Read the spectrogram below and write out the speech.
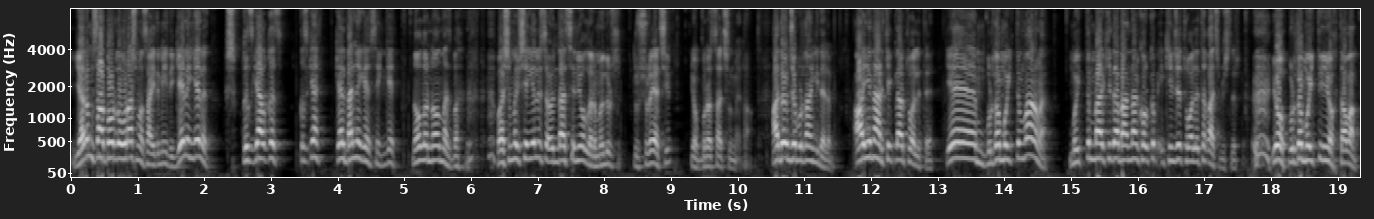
Yarım saat orada uğraşmasaydım iyiydi. Gelin gelin. Şş, kız gel kız. Kız gel. Gel benle gel sen gel. Ne olur ne olmaz. Bak. Başıma bir şey gelirse önden seni yollarım ölürsün. Dur şurayı açayım. Yok burası açılmıyor tamam. Hadi önce buradan gidelim. Aa yeni erkekler tuvaleti. Yeee burada Muhittin var mı? Muhittin belki de benden korkup ikinci tuvalete kaçmıştır. yok burada Muhittin yok tamam.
